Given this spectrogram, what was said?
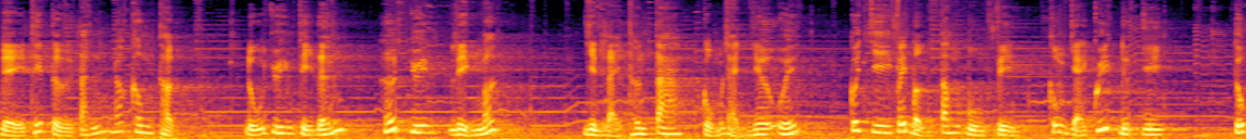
để thấy tự tánh nó không thật. Đủ duyên thì đến, hết duyên liền mất. Nhìn lại thân ta cũng là nhơ uế có chi phải bận tâm buồn phiền, không giải quyết được gì. Tốt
